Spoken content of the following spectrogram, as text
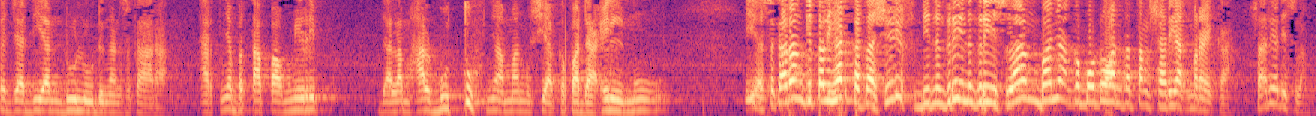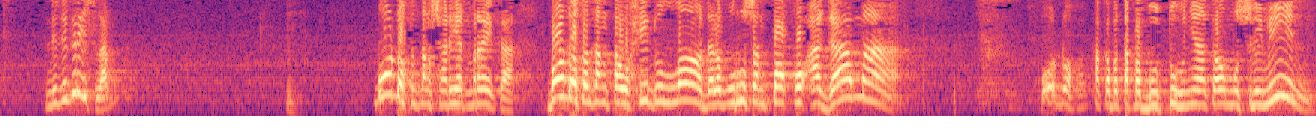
kejadian dulu dengan sekarang. Artinya betapa mirip dalam hal butuhnya manusia kepada ilmu. Iya, sekarang kita lihat kata Syekh, di negeri-negeri Islam banyak kebodohan tentang syariat mereka. Syariat Islam. Di negeri Islam, Bodoh tentang syariat mereka. Bodoh tentang tauhidullah dalam urusan pokok agama. Bodoh. Maka betapa butuhnya kaum muslimin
